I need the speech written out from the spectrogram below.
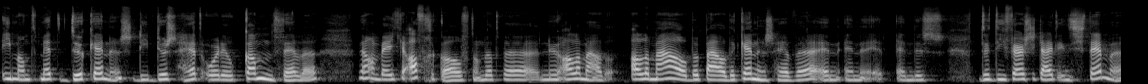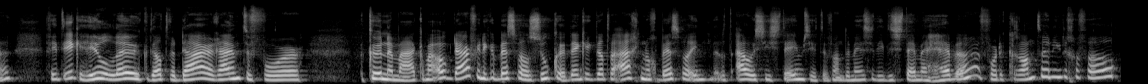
iemand met de kennis, die dus het oordeel kan vellen, wel een beetje afgekalfd. Omdat we nu allemaal, allemaal bepaalde kennis hebben. En, en, en dus de diversiteit in stemmen vind ik heel leuk dat we daar ruimte voor kunnen maken. Maar ook daar vind ik het best wel zoeken. Denk ik dat we eigenlijk nog best wel in het oude systeem zitten van de mensen die de stemmen hebben, voor de kranten in ieder geval.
